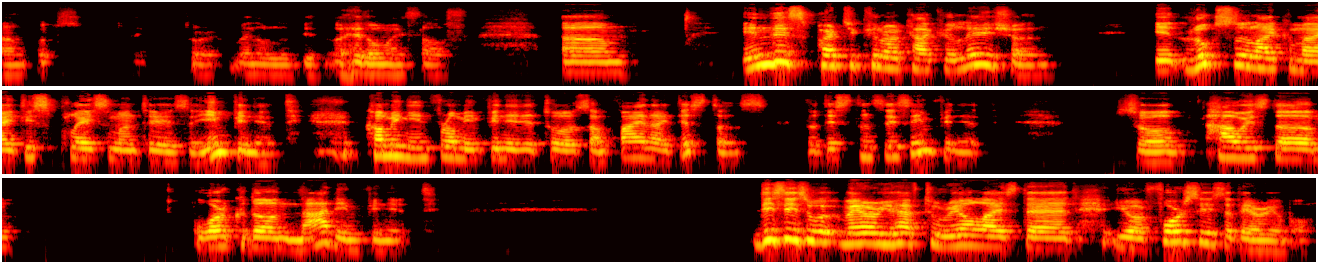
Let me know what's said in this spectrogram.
Um, oops, sorry, went a little bit ahead of myself. Um, in this particular calculation, it looks like my displacement is infinite, coming in from infinity to some finite distance. The distance is infinite. So how is the work done not infinite? This is where you have to realize that your force is a variable.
